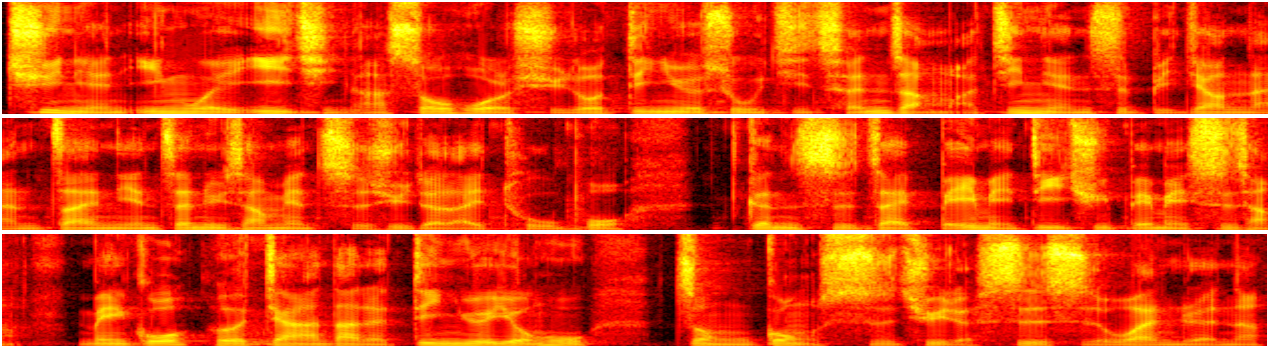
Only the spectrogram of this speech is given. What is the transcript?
去年因为疫情啊收获了许多订阅数及成长嘛，今年是比较难在年增率上面持续的来突破。更是在北美地区、北美市场、美国和加拿大的订阅用户总共失去了四十万人呢、啊，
